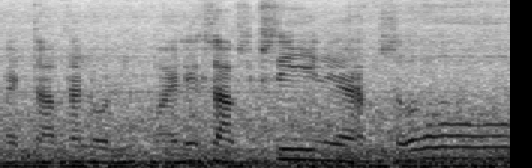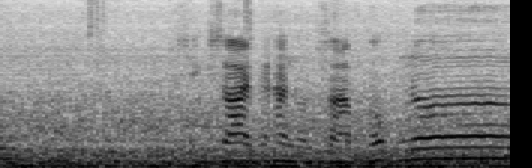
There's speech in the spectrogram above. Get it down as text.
ไปตามถนนหมายเลขสามสิบสี่นี่นะครับสูงสิกซ้ายไปถนนสามหกหนึ่ง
